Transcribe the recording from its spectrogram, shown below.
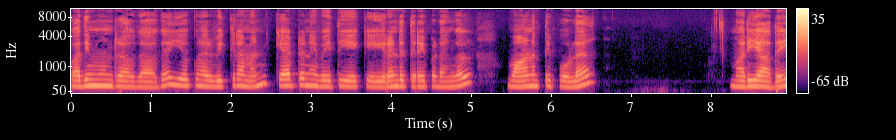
பதிமூன்றாவதாக இயக்குனர் விக்ரமன் கேப்டனை வைத்து இயக்கிய இரண்டு திரைப்படங்கள் வானத்தை போல மரியாதை.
